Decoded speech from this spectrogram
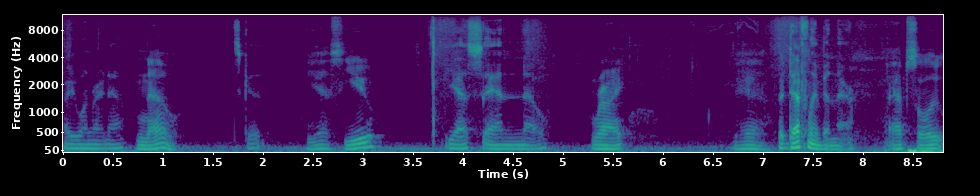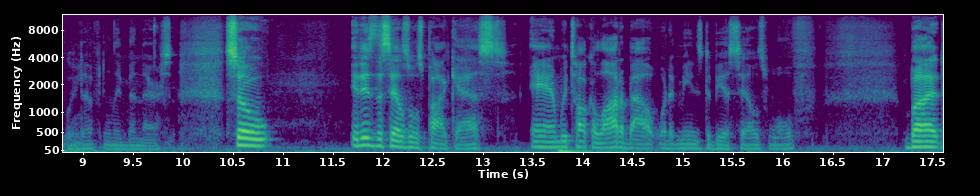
Are you one right now? No. It's good. Yes. You? Yes and no. Right. Yeah. But definitely been there. Absolutely. Definitely been there. So it is the Sales Wolves podcast, and we talk a lot about what it means to be a sales wolf. But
